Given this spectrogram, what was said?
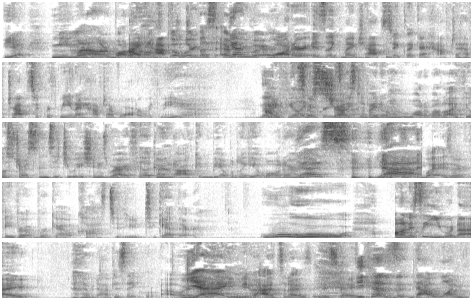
Yeah. Meanwhile, our water I bottles have go to with drink. us Yeah, everywhere. water is like my chapstick. Like I have to have chapstick with me, and I have to have water with me. Yeah. Like, I feel like so crazy. stressed if I don't have a water bottle. I feel stressed in situations where I feel like I'm not going to be able to get water. Yes. Yeah. what is our favorite workout class to do together? Ooh. Honestly, you and I, I would have to say CorePower. Yeah, I knew that's what I was going to say. Because that one,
